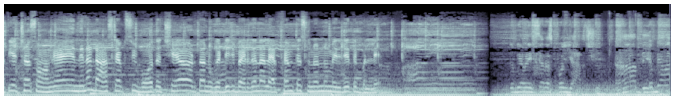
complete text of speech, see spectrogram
ਬਹੁਤ ਹੀ ਅੱਛਾ ਸੌਂਗ ਹੈ ਇਹਦੇ ਨਾ ਡਾਂਸ ਸਟੈਪਸ ਵੀ ਬਹੁਤ ਅੱਛੇ ਆ ਔਰ ਤੁਹਾਨੂੰ ਗੱਡੀ 'ਚ ਬੈਠਦੇ ਨਾਲ ਐਫਐਮ ਤੇ ਸੁਣਨ ਨੂੰ ਮਿਲ ਜੇ ਤੇ ਬੱਲੇ dobbiamo iniziare a spogliarci. Ah, dobbiamo,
